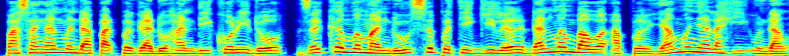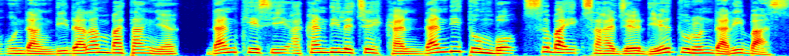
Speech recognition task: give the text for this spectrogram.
Pasangan mendapat pergaduhan di koridor, Zeke memandu seperti gila dan membawa apa yang menyalahi undang-undang di dalam batangnya, dan Casey akan dilecehkan dan ditumbuk sebaik sahaja dia turun dari bas.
